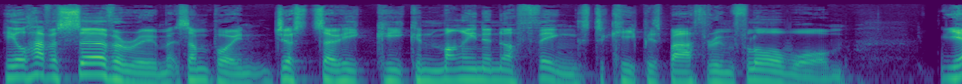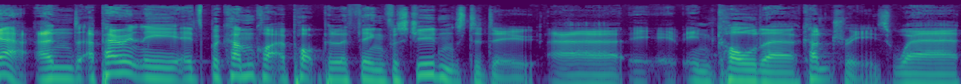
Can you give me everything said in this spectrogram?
he'll have a server room at some point just so he he can mine enough things to keep his bathroom floor warm. Yeah, and apparently it's become quite a popular thing for students to do uh, in colder countries where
